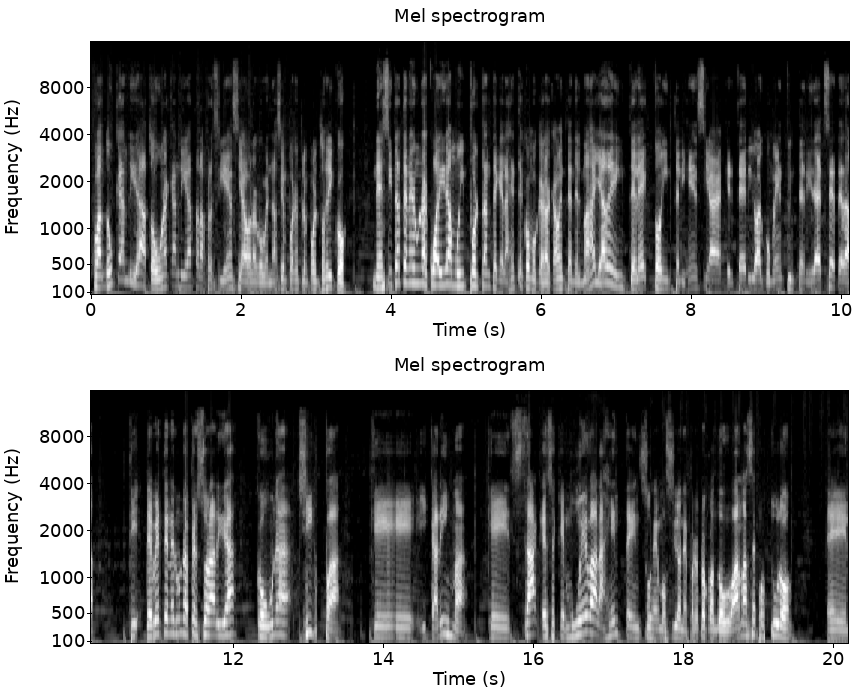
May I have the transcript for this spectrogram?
Cuando un candidato o una candidata a la presidencia o a la gobernación, por ejemplo, en Puerto Rico, necesita tener una cualidad muy importante que la gente como que no acaba de entender. Más allá de intelecto, inteligencia, criterio, argumento, integridad, etcétera, debe tener una personalidad con una chispa que, y carisma que, saque, ese, que mueva a la gente en sus emociones. Por ejemplo, cuando Obama se postuló eh,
